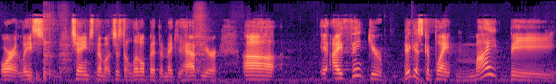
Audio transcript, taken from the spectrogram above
or at least change them just a little bit to make you happier. Uh, I think your biggest complaint might be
